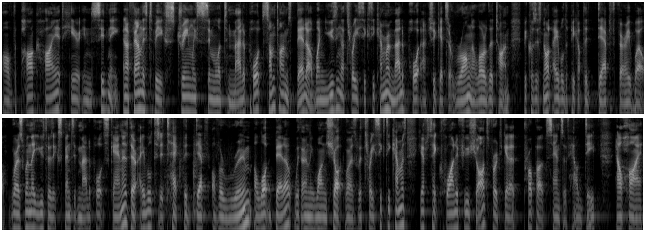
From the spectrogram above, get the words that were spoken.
of the Park Hyatt here in Sydney. And I found this to be extremely similar to Matterport, sometimes better. When using a 360 camera, Matterport actually gets it wrong a lot of the time because it's not able to pick up the depth very well. Whereas when they use those expensive Matterport scanners, they're able to detect the depth of a room a lot better with only one shot, whereas with 360 cameras, you have to take quite a few shots for it to get a proper sense of how deep, how high,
